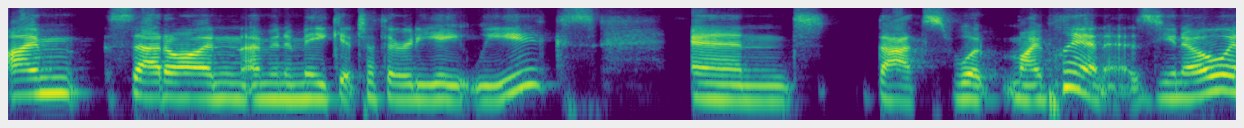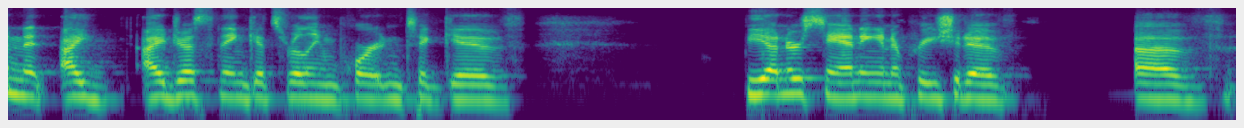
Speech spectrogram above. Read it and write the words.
i'm set on i'm going to make it to 38 weeks and that's what my plan is you know? And it, i i just think it's really important to give be understanding and appreciative of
